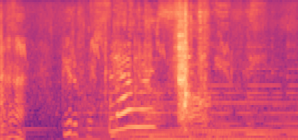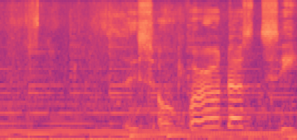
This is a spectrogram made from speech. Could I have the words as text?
Yeah. Beautiful flowers. all you need. This whole world doesn't see.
